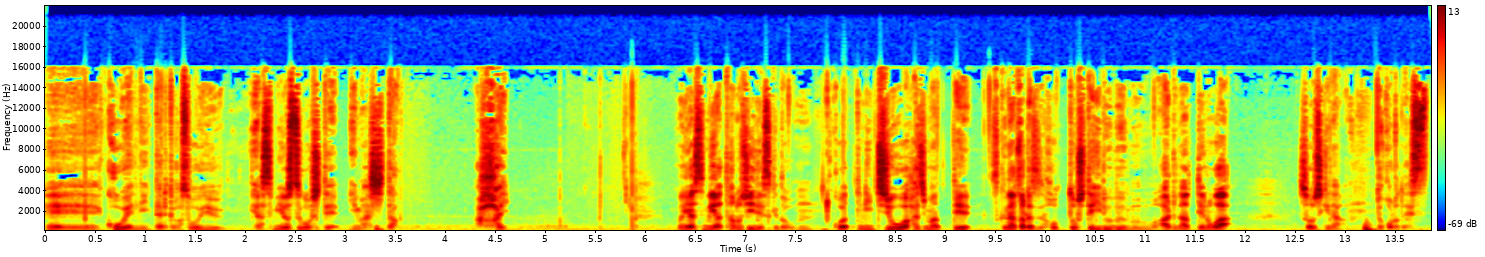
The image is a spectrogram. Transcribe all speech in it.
えー、公園に行ったりとかそういう休みを過ごしていました。はい、まあ、休みは楽しいですけど、うん、こうやって日常が始まって少なからずほっとしている部分もあるなっていうのが正直なところです。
